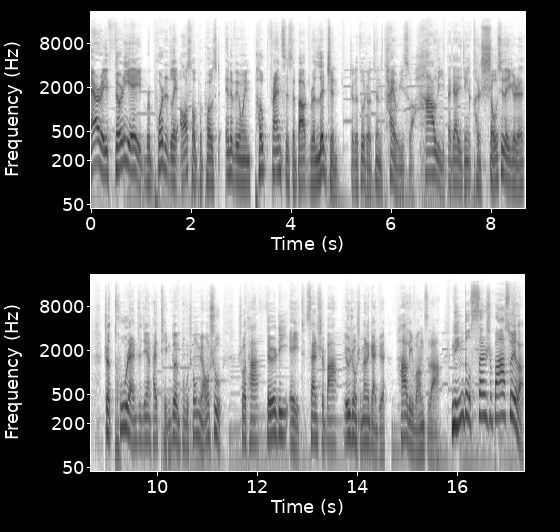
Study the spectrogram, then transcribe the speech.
Harry, 38, reportedly also proposed interviewing Pope Francis about religion。这个作者真的太有意思了。哈利，大家已经很熟悉的一个人，这突然之间还停顿补充描述，说他 thirty-eight，三十八，有一种什么样的感觉？哈利王子啊，您都三十八岁了。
